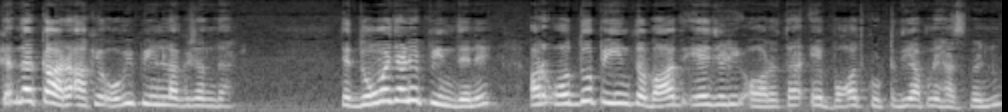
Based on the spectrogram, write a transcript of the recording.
ਕਹਿੰਦਾ, ਘਰ ਆ ਕੇ ਉਹ ਵੀ ਪੀਣ ਲੱਗ ਜਾਂਦਾ ਹੈ। ਤੇ ਦੋਵੇਂ ਜਣੇ ਪੀਂਦੇ ਨੇ। ਔਰ ਉਦੋਂ ਪੀਣ ਤੋਂ ਬਾਅਦ ਇਹ ਜਿਹੜੀ ਔਰਤ ਆ, ਇਹ ਬਹੁਤ ਕੁੱਟਦੀ ਆ ਆਪਣੇ ਹਸਬੰਡ ਨੂੰ।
